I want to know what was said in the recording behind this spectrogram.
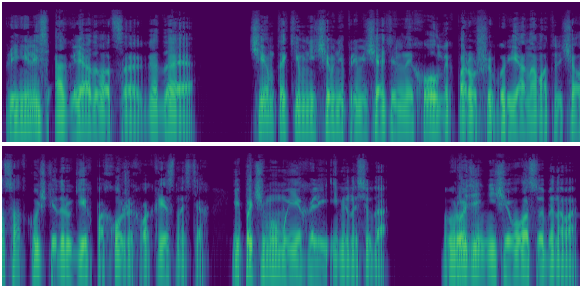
принялись оглядываться, гадая, чем таким ничем не примечательный холмик, поросший бурьяном, отличался от кучки других похожих в окрестностях и почему мы ехали именно сюда. Вроде ничего особенного.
